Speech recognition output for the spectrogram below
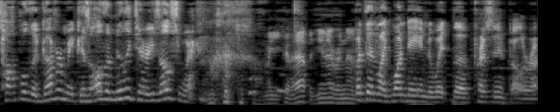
topple the government because all the military's elsewhere I mean, it could happen. You never know. but then like one day into it the president of Belarus,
